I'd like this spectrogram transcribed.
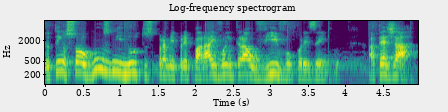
eu tenho só alguns minutos para me preparar e vou entrar ao vivo, por exemplo. Até já!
